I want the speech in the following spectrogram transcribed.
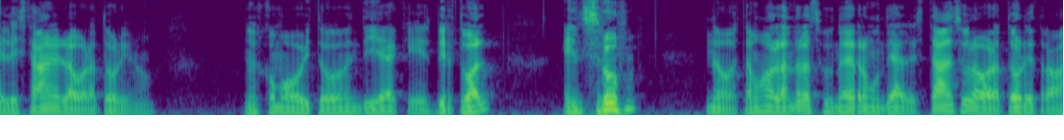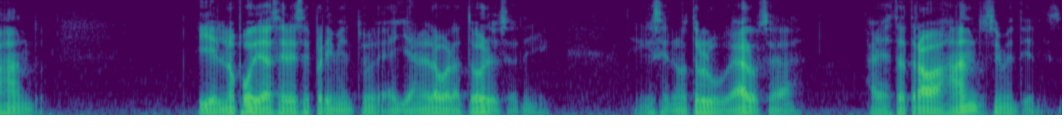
Él estaba en el laboratorio, ¿no? No es como hoy todo en día que es virtual, en Zoom. No, estamos hablando de la Segunda Guerra Mundial. Estaba en su laboratorio trabajando. Y él no podía hacer ese experimento allá en el laboratorio. O sea, tiene que ser en otro lugar, o sea, allá está trabajando, ¿sí me entiendes?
